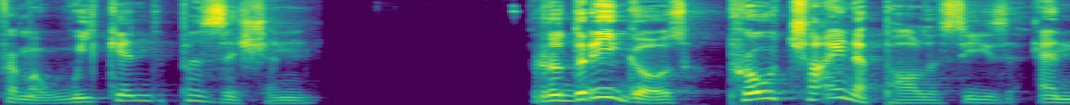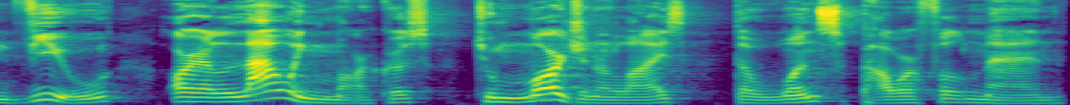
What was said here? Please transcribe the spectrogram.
from a weakened position. Rodrigo's pro China policies and view are allowing Marcos to marginalize the once powerful man.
